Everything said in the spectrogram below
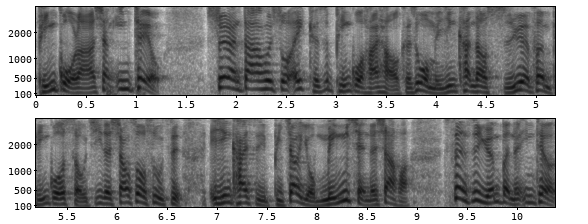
苹果啦，像 Intel。虽然大家会说，哎，可是苹果还好，可是我们已经看到十月份苹果手机的销售数字已经开始比较有明显的下滑，甚至原本的 Intel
